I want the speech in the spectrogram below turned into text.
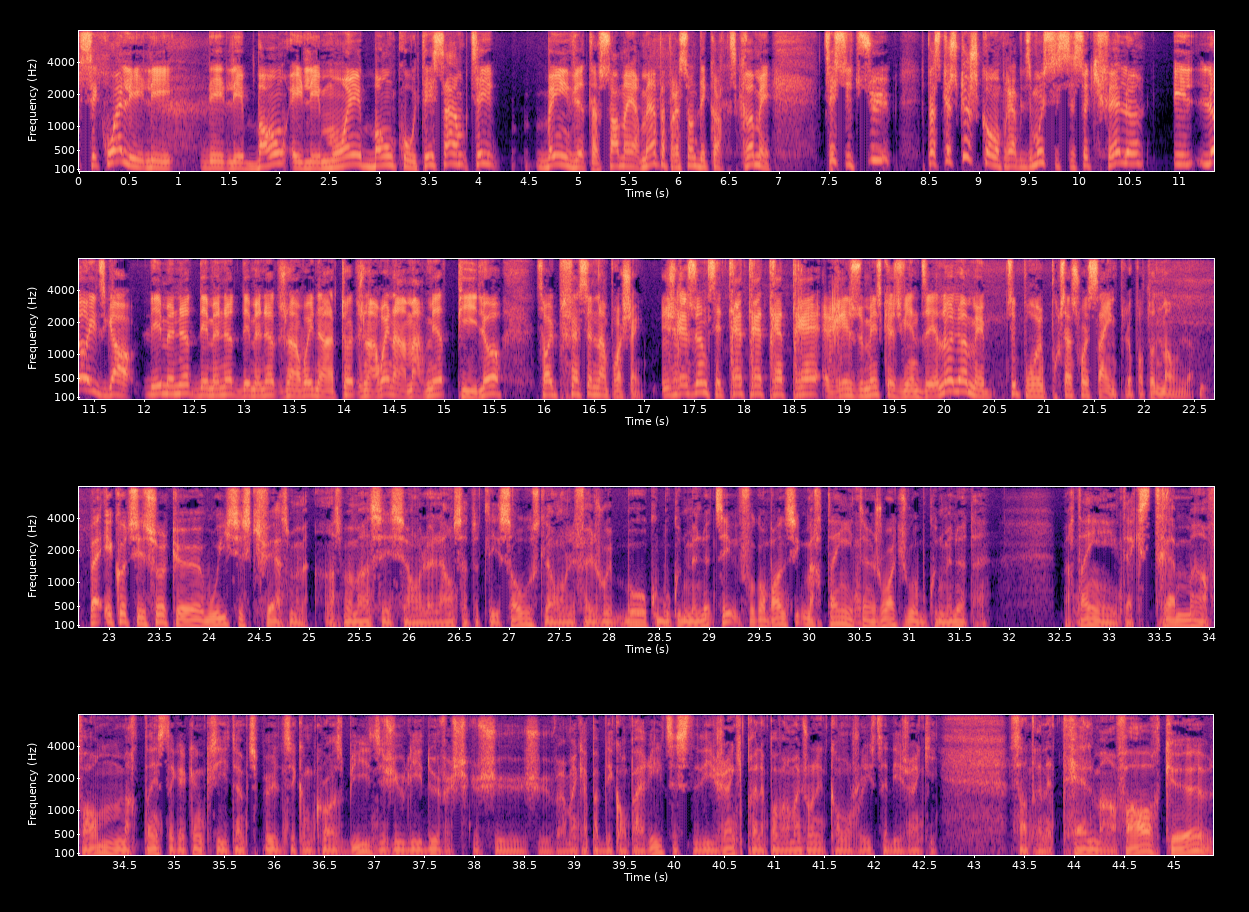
c'est quoi les, les, les, les bons et les moins bons côtés? Sans, tu sais, bien vite, là, sommairement, puis après ça, on décortiquera, mais, tu sais, c'est-tu... Parce que ce que je comprends, dis-moi si c'est ça qu'il fait, là, et là, il dit, gars, des minutes, des minutes, des minutes, je l'envoie dans tout, je l'envoie dans la marmite, puis là, ça va être plus facile l'an prochain. Je résume, c'est très, très, très, très résumé ce que je viens de dire là, là, mais, tu sais, pour, pour que ça soit simple, là, pour tout le monde, là. Ben, écoute, c'est sûr que oui, c'est ce qu'il fait à ce moment. En ce moment, c'est on le lance à toutes les sauces. Là, on le fait jouer beaucoup, beaucoup de minutes. Il faut comprendre aussi que Martin est un joueur qui joue beaucoup de minutes. Hein. Martin est extrêmement en forme. Martin, c'était quelqu'un qui était un petit peu, tu sais, comme Crosby. J'ai eu les deux, je, suis vraiment capable de les comparer. C'était des gens qui prenaient pas vraiment de journée de congé. C'était des gens qui s'entraînaient tellement fort que,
